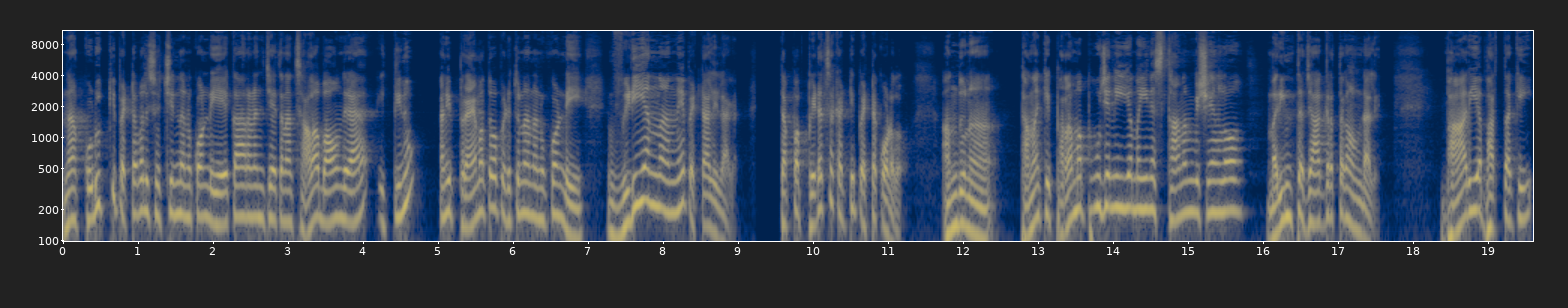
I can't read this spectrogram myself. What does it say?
నా కొడుక్కి పెట్టవలసి వచ్చిందనుకోండి ఏ కారణం చేత నాకు చాలా బాగుందిరా. ఇది తిను అని ప్రేమతో పెడుతున్నాను అనుకోండి విడి అన్నాన్నే పెట్టాలి ఇలాగా. తప్ప పిడచ కట్టి పెట్టకూడదు. అందున తనకి పరమ పూజనీయమైన స్థానం విషయంలో మరింత జాగ్రత్తగా ఉండాలి. భార్య భర్తకి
